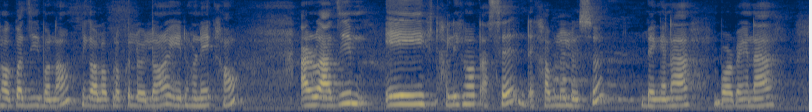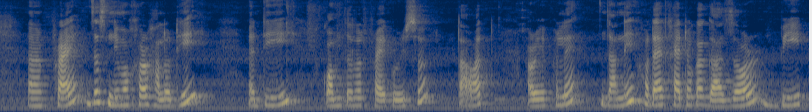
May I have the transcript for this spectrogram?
হওক বা যি বনাওঁ এনেকৈ অলপ অলপকৈ লৈ লওঁ আৰু এই ধৰণেই খাওঁ। আৰু আজি এই থালিখনত আছে দেখাবলৈ লৈছোঁ বেঙেনা বৰ বেঙেনা ফ্ৰাই জাষ্ট নিমখ আৰু হালধি দি কম তেলত ফ্ৰাই কৰিছোঁ টাৱাত আৰু এইফালে জানেই সদায় খাই থকা গাজৰ বিট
